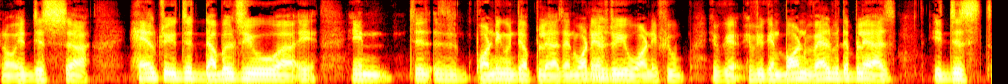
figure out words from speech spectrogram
You know, it just uh, helps you. It just doubles you uh, in bonding with your players. And what else do you want if you if you, if you can bond well with the players? It just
